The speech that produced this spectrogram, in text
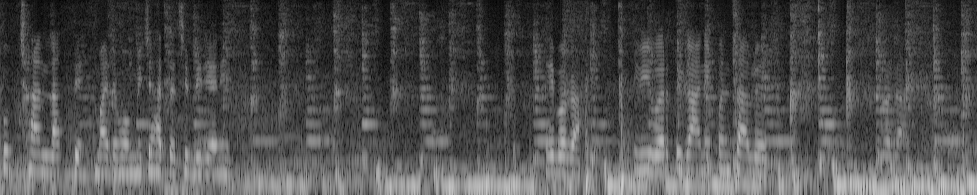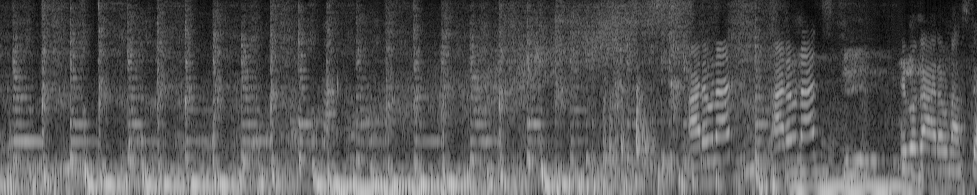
खूप छान लागते माझ्या मम्मीच्या हाताची बिर्याणी. हे बघा टी व्हीवरती गाणे पण चालू आहेत. हे बघा आरव असतं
